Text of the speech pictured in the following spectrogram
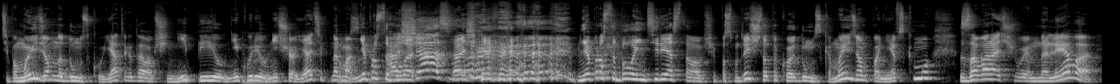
Типа, мы идем на Думскую. Я тогда вообще не пил, не курил, ничего. Я, типа, нормально. Мне просто А было... сейчас А Мне просто было интересно вообще посмотреть, что такое Думская. Мы идем по Невскому, заворачиваем налево,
